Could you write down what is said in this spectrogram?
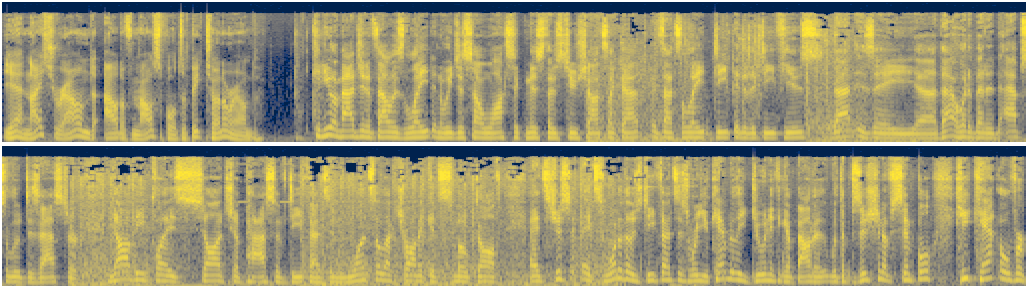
yeah, nice round out of Mousesports. A big turnaround. Can you imagine if that was late and we just saw Woxic miss those two shots like that? If that's late deep into the defuse, that is a uh, that would have been an absolute disaster. Navi plays such a passive defense, and once Electronic gets smoked off, it's just it's one of those defenses where you can't really do anything about it. With the position of s1mple, he can't over.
